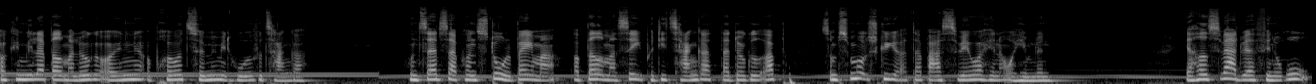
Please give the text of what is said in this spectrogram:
og Camilla bad mig lukke øjnene og prøve at tømme mit hoved for tanker. Hun satte sig på en stol bag mig og bad mig se på de tanker, der dukkede op som små skyer, der bare svæver hen over himlen. Jeg havde svært ved at finde ro,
